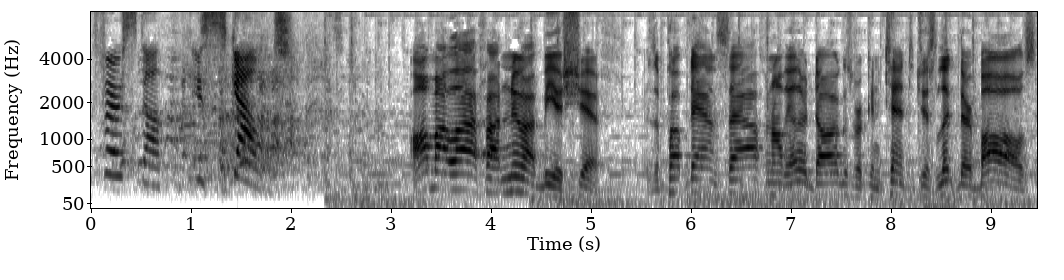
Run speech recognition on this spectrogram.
First up is Scout. All my life, I knew I'd be a chef. As a pup down south and all the other dogs were content to just lick their balls,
